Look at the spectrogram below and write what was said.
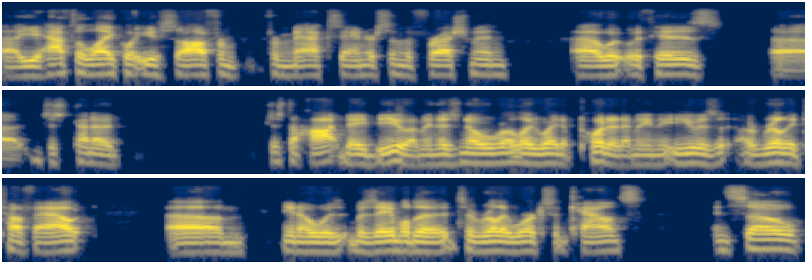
uh, you have to like what you saw from, from Max Anderson, the freshman, uh, with, with, his uh, just kind of just a hot debut. I mean, there's no really way to put it. I mean, he was a really tough out. Um, you know, was was able to to really work some counts, and so,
